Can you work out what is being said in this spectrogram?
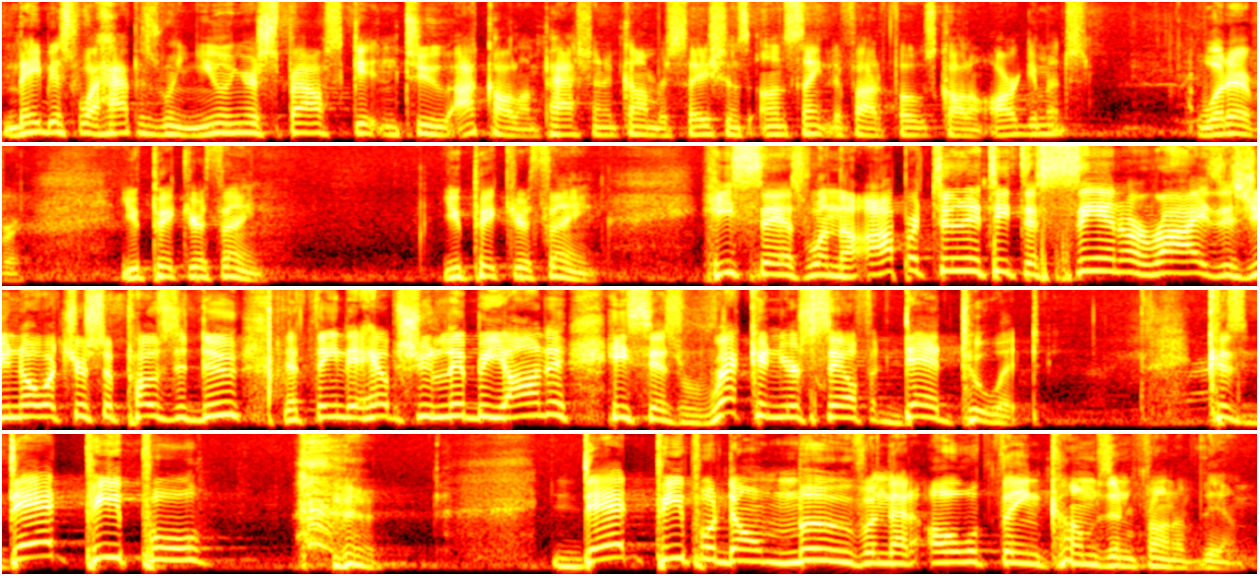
Maybe it's what happens when you and your spouse get into, I call them passionate conversations, unsanctified folks call them arguments, whatever. You pick your thing. You pick your thing. He says, when the opportunity to sin arises, you know what you're supposed to do? The thing that helps you live beyond it? He says, reckon yourself dead to it. Because dead people, dead people don't move when that old thing comes in front of them.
